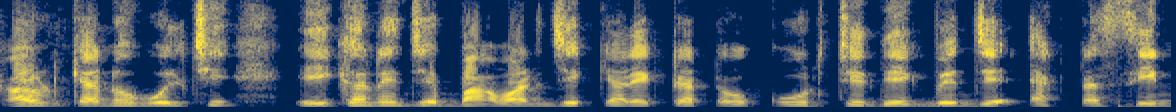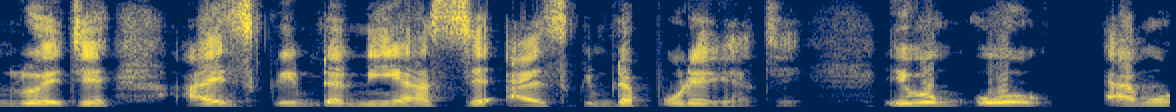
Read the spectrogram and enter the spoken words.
কারণ কেন বলছি? এইখানে যে বাবার যে ক্যারেক্টারটা ও করছে, দেখবেন যে একটা সিন রয়েছে আইসক্রিমটা নিয়ে আসছে আইসক্রিমটা পড়ে গেছে। এবং ও এমন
